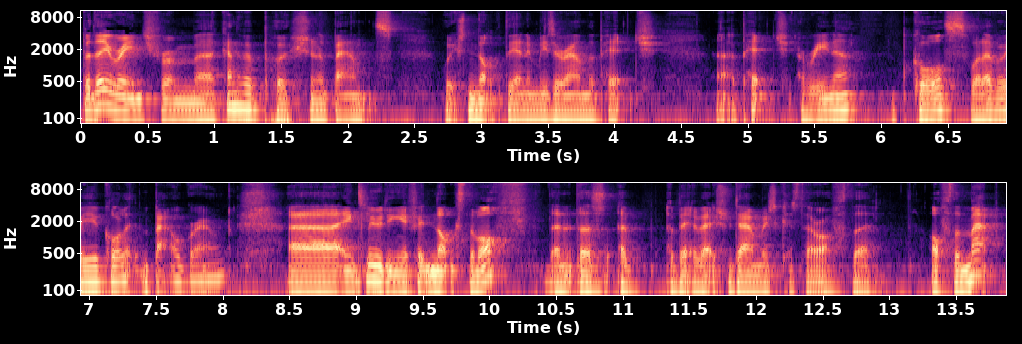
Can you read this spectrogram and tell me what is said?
But they range from uh, kind of a push and a bounce, which knock the enemies around the pitch, uh, pitch arena, course, whatever you call it, battleground. Uh, including if it knocks them off, then it does a, a bit of extra damage because they're off the off the map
